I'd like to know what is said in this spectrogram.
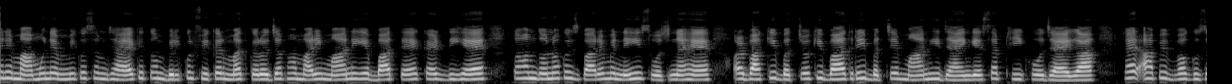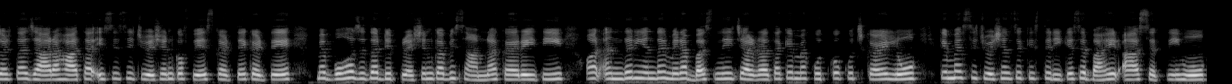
मेरे मामू ने अम्मी को समझाया कि तुम बिल्कुल फ़िक्र मत करो, जब हमारी माँ ने ये बात तय कर दी है तो हम दोनों को इस बारे में नहीं सोचना है और बाकी बच्चों की बात रही, बच्चे मान ही जाएँगे। सब ठीक हो जाएगा। खैर, आप ही वक्त गुजरता जा रहा था, इसी सिचुएशन को फेस करते करते मैं बहुत ज़्यादा डिप्रेशन का भी सामना कर रही थी और अंदर ही अंदर मेरा बस नहीं चल रहा था कि मैं खुद को कुछ कर लूँ, कि मैं सिचुएशन से किस तरीके से बाहर आ सकती हूँ।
